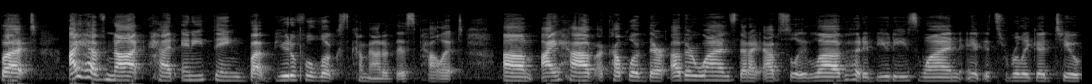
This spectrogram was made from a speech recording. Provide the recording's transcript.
but i have not had anything but beautiful looks come out of this palette um, I have a couple of their other ones that I absolutely love. Huda Beauty's one, it, it's really good too.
